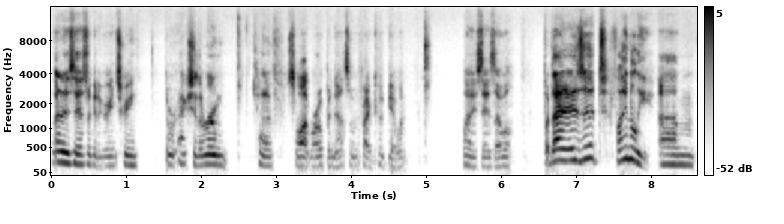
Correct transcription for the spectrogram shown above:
One of these days, look at a green screen. Actually, the room kind of is a lot more open now, so if I could get one, one of these days I will. But that is it, finally. Um,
